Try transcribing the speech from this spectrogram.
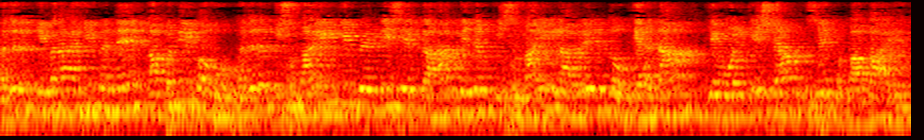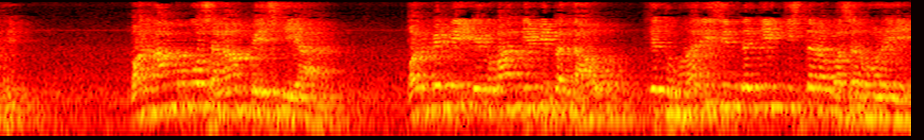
हज़रत इब्राहिम ने अपनी बहू, हज़रत इस्माइल की बेटी से कहा कि जब इस्माइल आवे तो कहना कि मुल्क शाम से बाबा आए थे। और आपको सलाम पेश किया है। और बेटी, एक बात ये भी बताओ कि तुम्हारी ज़िंदगी किस तरह बसर हो रही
